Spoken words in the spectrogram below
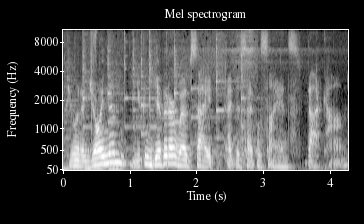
If you want to join them, you can give at our website at disciplescience.com.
